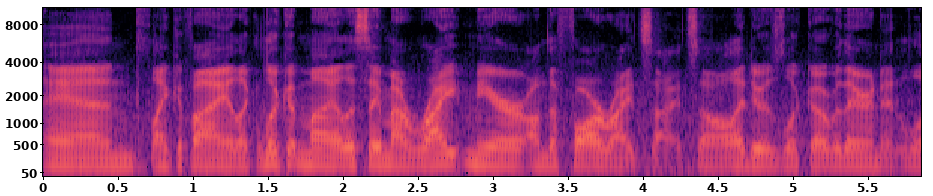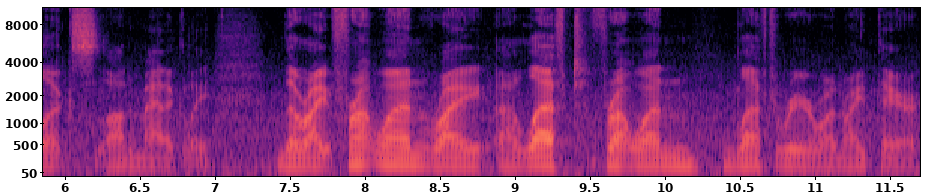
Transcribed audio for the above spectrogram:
and like if I like look at my let's say my right mirror on the far right side. So all I do is look over there, and it looks automatically the right front one, right uh, left front one, left rear one right there.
